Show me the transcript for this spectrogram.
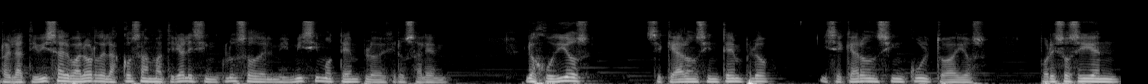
relativiza el valor de las cosas materiales incluso del mismísimo templo de Jerusalén. Los judíos se quedaron sin templo y se quedaron sin culto a Dios. Por eso siguen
